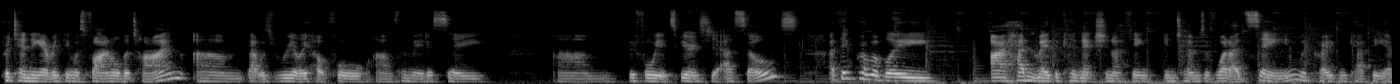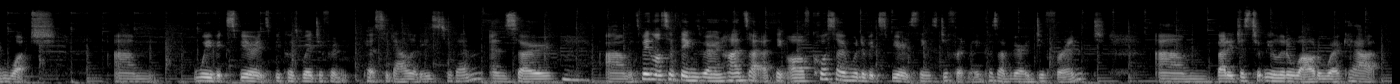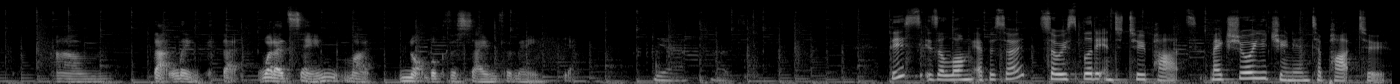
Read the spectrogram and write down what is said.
pretending everything was fine all the time. Um, that was really helpful um, for me to see um, before we experienced it ourselves. I think probably I hadn't made the connection, I think, in terms of what I'd seen with Craig and Kathy and what um, we've experienced because we're different personalities to them. And so um, it's been lots of things where, in hindsight, I think, oh, of course I would have experienced things differently because I'm very different. Um, but it just took me a little while to work out um, that link that what I'd seen might not look the same for me. Yeah. Yeah. This is a long episode, so we've split it into two parts. Make sure you tune in to part two.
